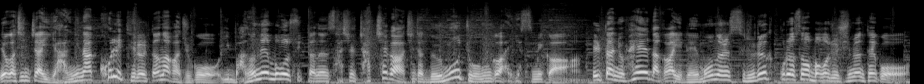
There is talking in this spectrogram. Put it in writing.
여가 진짜 양이나 퀄리티를 떠나가지고 이 만원에 먹을 수 있다는 사실 자체가 진짜 너무 좋은 거 아니겠습니까? 일단 이 회에다가 이 레몬을 스르륵 뿌려서 먹어주시면 되고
